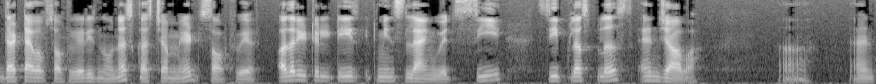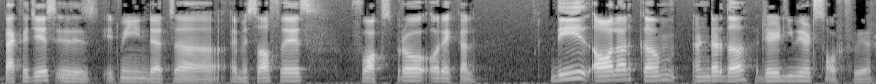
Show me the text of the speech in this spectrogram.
that type of software is known as custom made software. Other utilities it means language c c++ and java. Uh, and packages is it means that uh, ms office FoxPro oracle. These all are come under the ready-made software.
